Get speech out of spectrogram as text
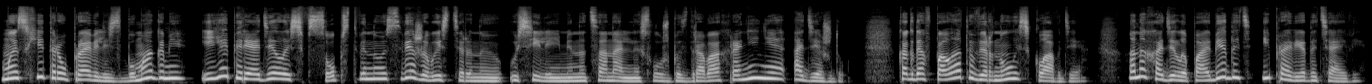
Мы с Хитро управились с бумагами, и я переоделась в собственную, свежевыстиранную усилиями Национальной службы здравоохранения одежду, когда в палату вернулась Клавдия. Она ходила пообедать и проведать Айви.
